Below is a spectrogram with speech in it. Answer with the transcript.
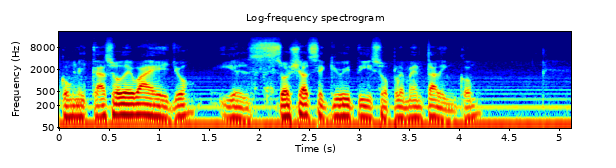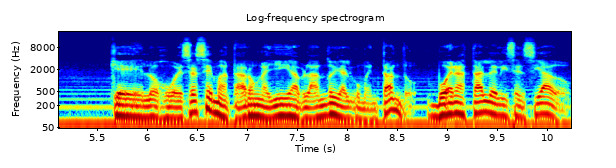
con el caso de Baello y el Social Security Supplemental Income, que los jueces se mataron allí hablando y argumentando. Buenas tardes, licenciado.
